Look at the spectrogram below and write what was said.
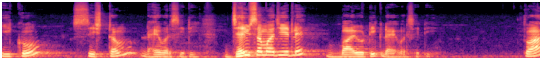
ઇકો સિસ્ટમ ડાયવર્સિટી જૈવ સમાજી એટલે બાયોટિક ડાયવર્સિટી તો આ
